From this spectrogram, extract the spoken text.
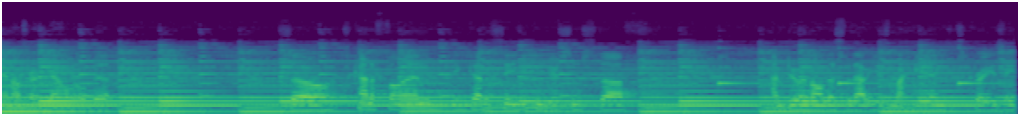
and I'll turn it down a little bit. So it's kind of fun. You can kind of see you can do some stuff. I'm doing all this without using my hands. It's crazy.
